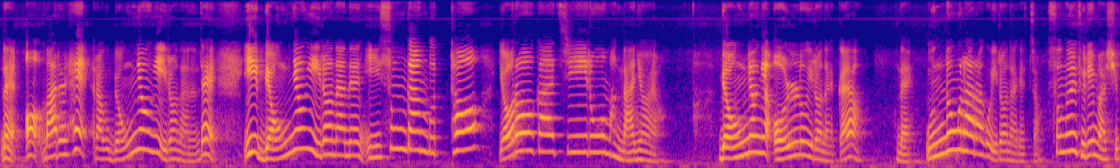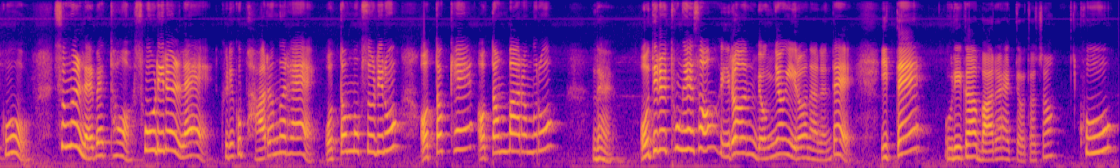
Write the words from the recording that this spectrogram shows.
네, 어, 말을 해! 라고 명령이 일어나는데, 이 명령이 일어나는 이 순간부터 여러 가지로 막 나뉘어요. 명령이 얼로 일어날까요? 네, 운동을 하라고 일어나겠죠. 숨을 들이마시고 숨을 내뱉어 소리를 내 그리고 발음을 해. 어떤 목소리로? 어떻게? 어떤 발음으로? 네 어디를 통해서? 이런 명령이 일어나는데 이때 우리가 말을 할 때 어떠죠? 코,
